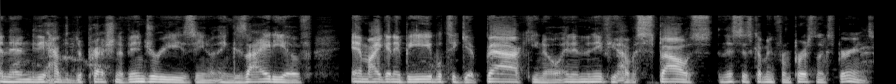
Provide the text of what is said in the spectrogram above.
and then they have the depression of injuries, you know, anxiety of, am I going to be able to get back, you know, and, and then if you have a spouse, and this is coming from personal experience,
